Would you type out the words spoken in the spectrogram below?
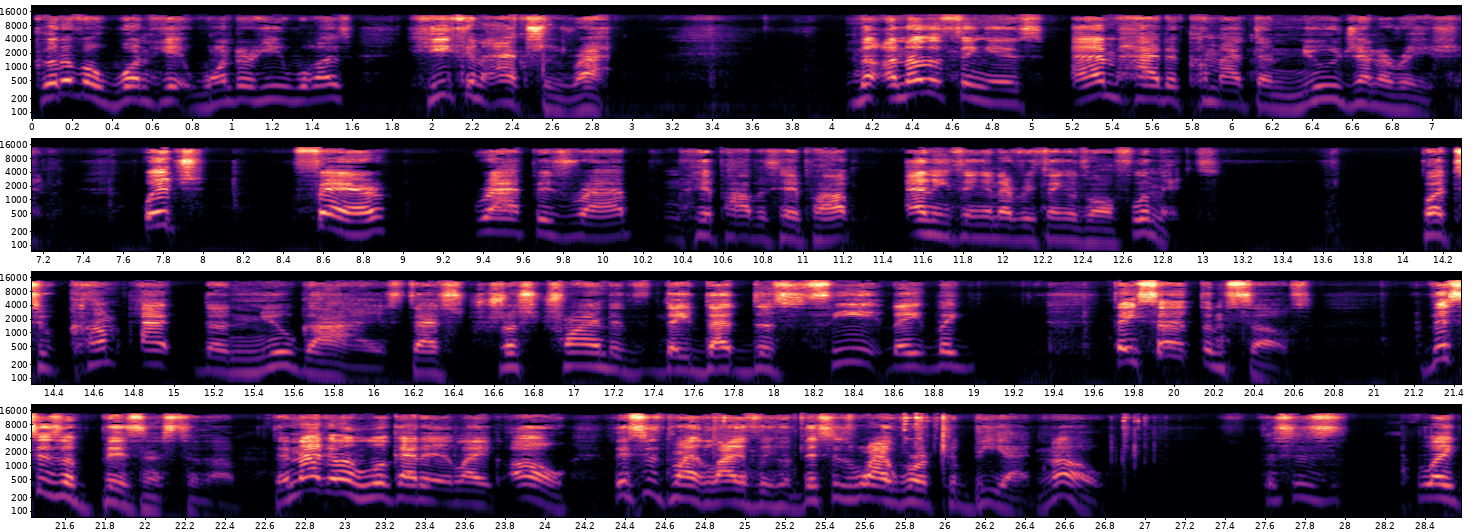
good of a one hit wonder he was, he can actually rap. Now, another thing is, M had to come at the new generation, which, fair, rap is rap, hip hop is hip hop, anything and everything is off limits. But to come at the new guys that's just trying to they that just see they they they said it themselves. This is a business to them. They're not gonna look at it like, oh, this is my livelihood. This is where I work to be at. No. This is like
